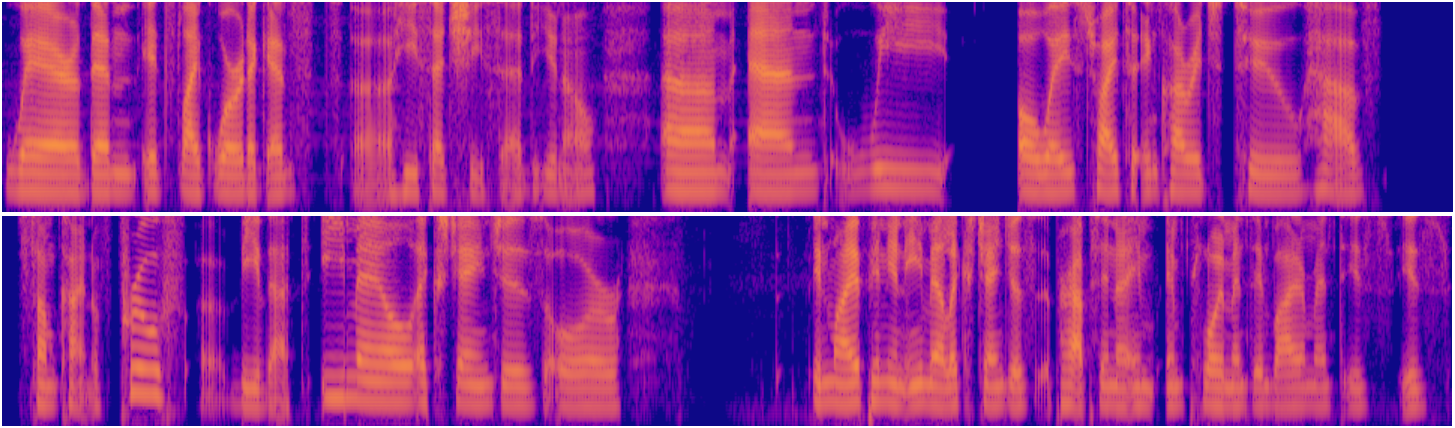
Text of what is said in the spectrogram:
where then it's like word against uh, he said, she said, you know. Um, and we always try to encourage to have some kind of proof, uh, be that email exchanges or in my opinion, email exchanges, perhaps in an em- employment environment, is is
